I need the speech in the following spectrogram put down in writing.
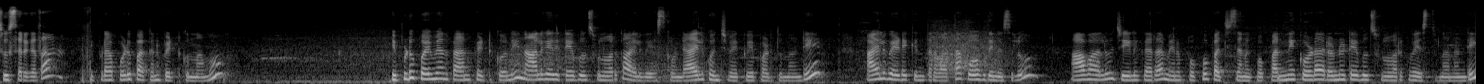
చూసారు కదా ఇప్పుడు ఆ పొడి పక్కన పెట్టుకుందాము. ఇప్పుడు పొయ్యి మీద ప్యాన్ పెట్టుకొని నాలుగైదు టేబుల్ స్పూన్ వరకు ఆయిల్ వేసుకోండి. ఆయిల్ కొంచెం ఎక్కువే పడుతుందండి. ఆయిల్ వేడెక్కిన తర్వాత పోపు దినుసులు ఆవాలు జీలకర్ర మినపప్పు పచ్చిశనగపప్పు అన్నీ కూడా రెండు టేబుల్ స్పూన్ వరకు వేస్తున్నానండి.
